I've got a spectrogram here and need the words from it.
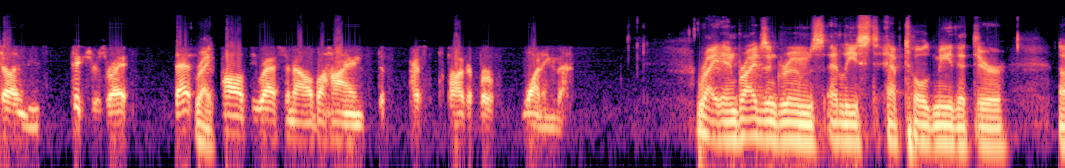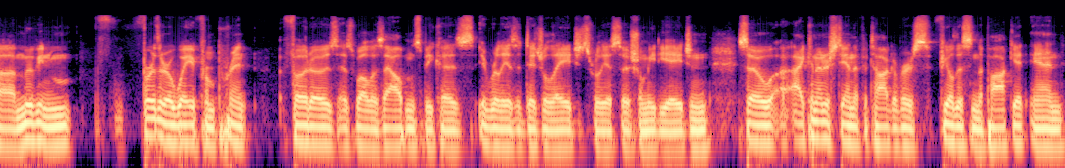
selling these pictures, right? That's Right. the policy rationale behind the photographer wanting that. Right, and brides and grooms at least have told me that they're uh, moving f- further away from print photos as well as albums because it really is a digital age. It's really a social media age, and so I can understand that photographers feel this in the pocket, and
